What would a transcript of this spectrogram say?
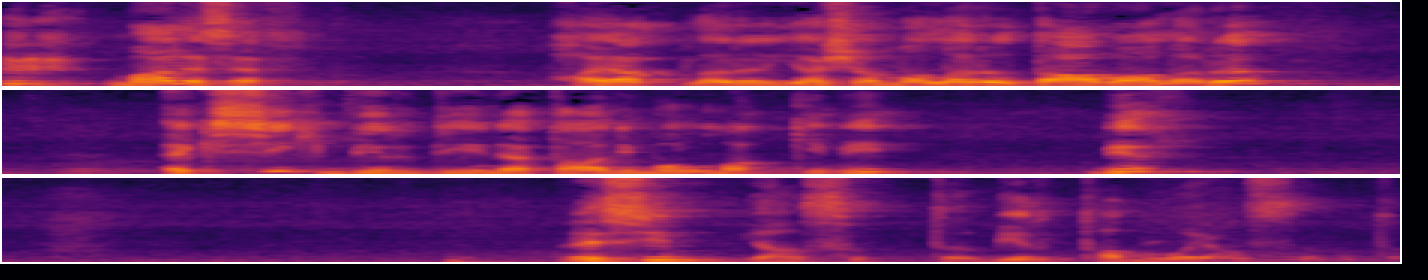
maalesef hayatları, yaşamaları, davaları eksik bir dine talip olmak gibi bir resim yansıttı, bir tablo yansıttı.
